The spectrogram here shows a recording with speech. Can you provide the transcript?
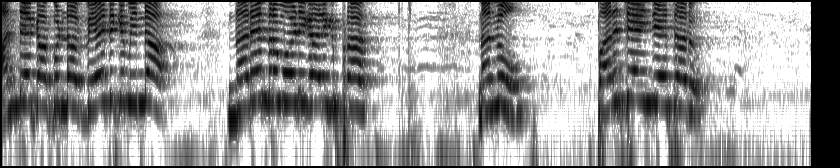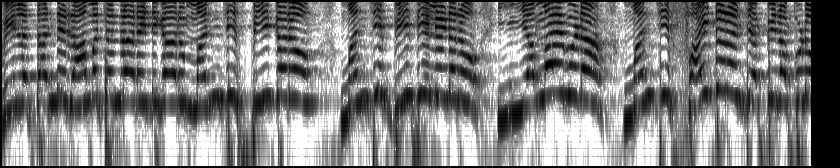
అంతేకాకుండా వేదిక మీద నరేంద్ర మోడీ గారికి ప్ర నన్ను పరిచయం చేశారు. వీళ్ళ తండ్రి రామచంద్రారెడ్డి గారు మంచి స్పీకరు. మంచి బీసీ లీడరు ఈ అమ్మాయి కూడా మంచి ఫైటర్ అని చెప్పినప్పుడు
